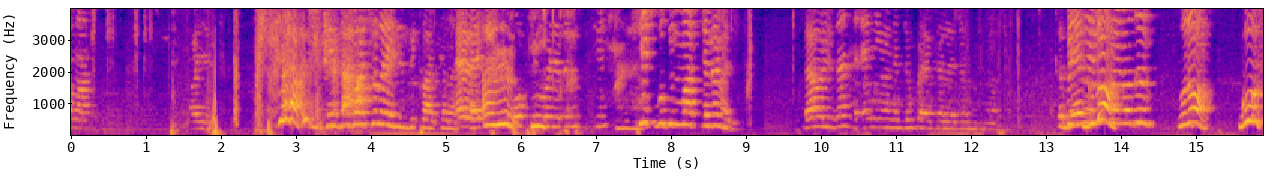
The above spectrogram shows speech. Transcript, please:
Ama. Hayır. İkinci maçı da yenildik arkadaşlar. Evet. Çok iyi oynadığımız için. Hiç bu maç yenemedim. Ben o yüzden en iyi oynadığım karakterlerden bunlar. E, Ne, Benim de Glom? oynadığım Gulum. Gus.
